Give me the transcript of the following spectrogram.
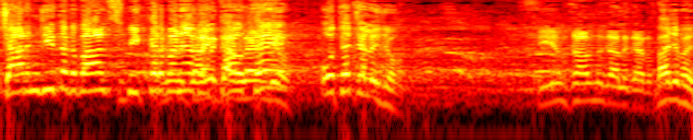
ਚਰਨਜੀਤ ਅਡਵਾਲ ਸਪੀਕਰ ਬਣਿਆ ਬੈਠਾ ਉੱਥੇ। ਉੱਥੇ ਚਲੇ ਜਾਓ। ਸੀਐਮ ਸਾਹਿਬ ਨਾਲ ਗੱਲ ਕਰ ਬਹਿ ਜਾਓ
